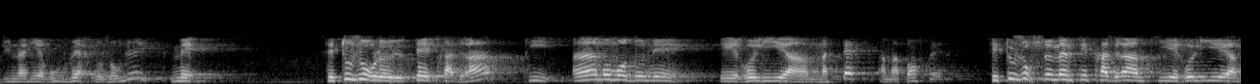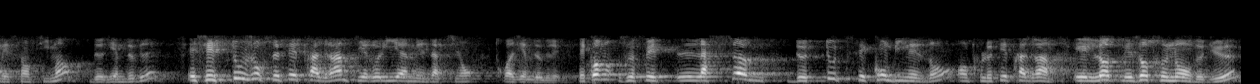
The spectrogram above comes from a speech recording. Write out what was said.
d'une manière ouverte aujourd'hui, mais c'est toujours le tétragramme qui, à un moment donné, est relié à ma tête, à ma pensée. C'est toujours ce même tétragramme qui est relié à mes sentiments, deuxième degré. Et c'est toujours ce tétragramme qui est relié à mes actions, troisième degré. Et quand je fais la somme de toutes ces combinaisons entre le tétragramme et les autres noms de Dieu,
